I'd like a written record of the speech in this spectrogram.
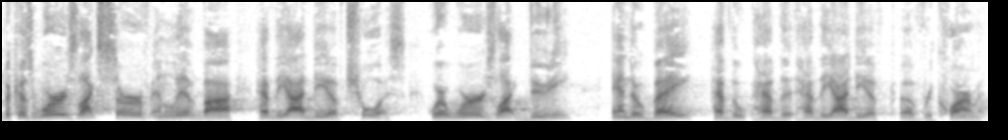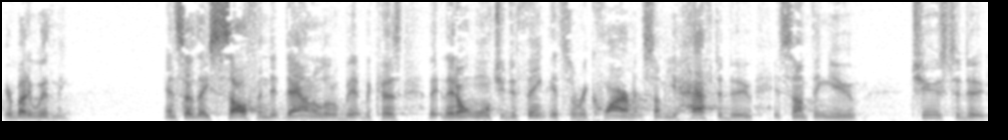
Because words like serve and live by have the idea of choice, where words like duty and obey have the, have the, have the idea of, of requirement. Everybody with me? And so they softened it down a little bit because they, don't want you to think it's a requirement. It's something you have to do. It's something you choose to do.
